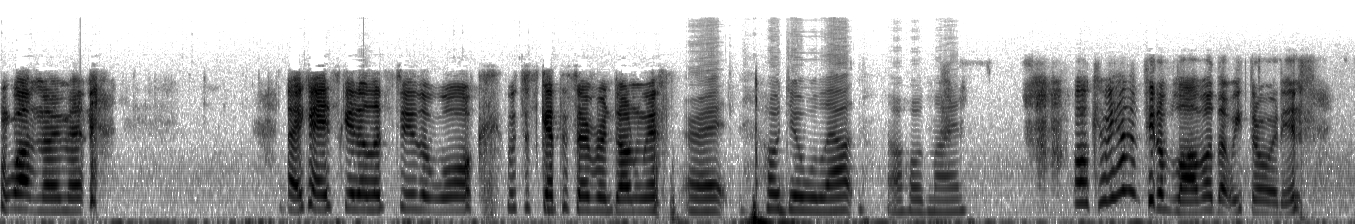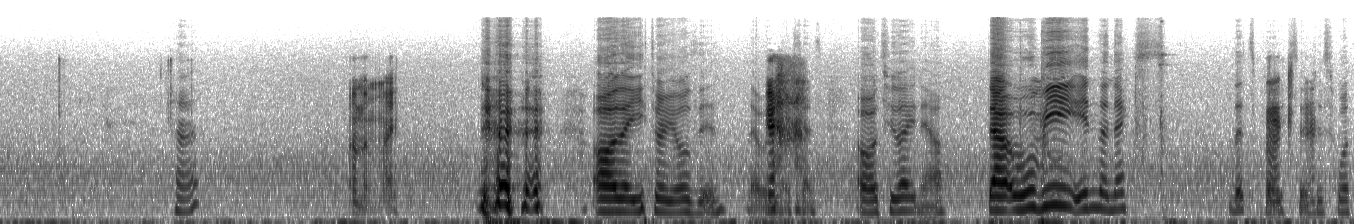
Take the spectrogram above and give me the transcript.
One moment. Okay, Scooter, let's do the walk. Let's just get this over and done with. Alright, hold your wool out. I'll hold mine. Oh, can we have a bit of lava that we throw it in? Huh? Oh, never mind. oh, that you throw yours in. That would make sense. Oh, too late now. That will be in the next Let's Play, so just watch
